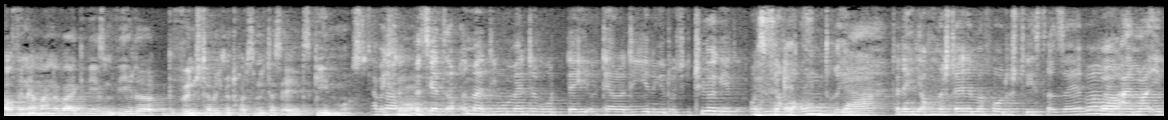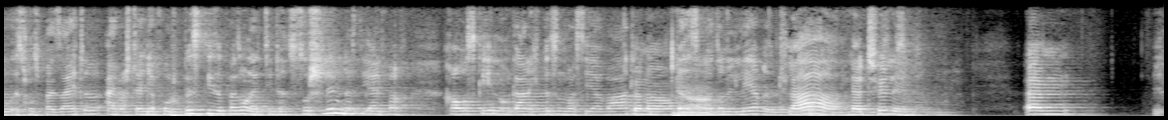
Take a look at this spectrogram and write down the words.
auch wenn er meine Wahl gewesen wäre, gewünscht habe ich mir trotzdem nicht, dass er jetzt gehen muss. Aber ich finde bis jetzt auch immer die Momente, wo der, der oder diejenige durch die Tür geht und Ist sich nochmal umdreht, ja. da denke ich auch immer, stell dir mal vor, du stehst da selber Ja. und einmal Egoismus beiseite, einfach stell dir vor, du bist diese Person. Also Das ist so schlimm, dass die einfach rausgehen und gar nicht wissen, was sie erwarten. Genau. Da ist immer so eine den Klar, natürlich. Ähm, ich-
